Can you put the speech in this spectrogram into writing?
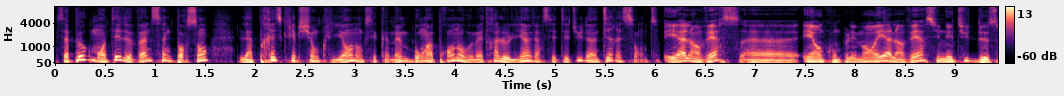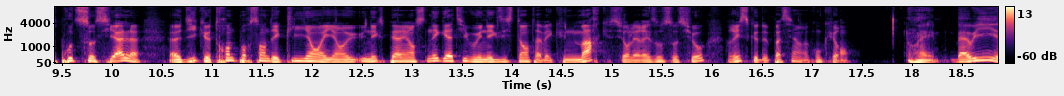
ça peut augmenter de 25% la prescription client. Donc c'est quand même bon à prendre. On vous mettra le lien vers cette étude intéressante. Et à l'inverse, et en complément et à l'inverse, une étude de Sprout Social dit que 30% des clients ayant eu une expérience négative ou une existante avec une marque sur les réseaux sociaux risque de passer à un concurrent. Ouais, bah oui,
